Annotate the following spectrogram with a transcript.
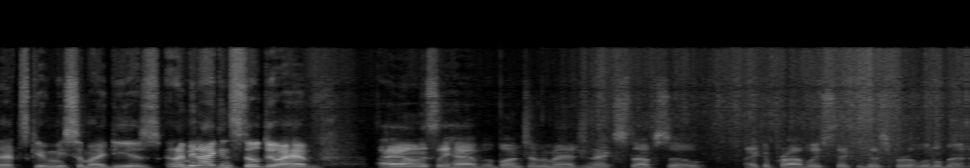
that's given me some ideas. And I mean, I can still do. I have, I honestly have a bunch of Imaginext stuff, so I could probably stick to this for a little bit.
